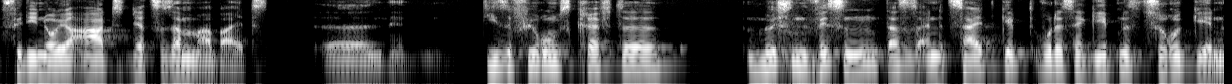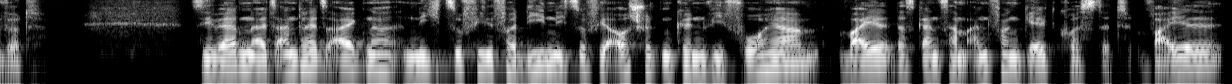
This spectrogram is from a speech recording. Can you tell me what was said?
für die neue Art der Zusammenarbeit. Äh, diese Führungskräfte müssen wissen, dass es eine Zeit gibt, wo das Ergebnis zurückgehen wird. Sie werden als Anteilseigner nicht so viel verdienen, nicht so viel ausschütten können wie vorher, weil das Ganze am Anfang Geld kostet, weil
